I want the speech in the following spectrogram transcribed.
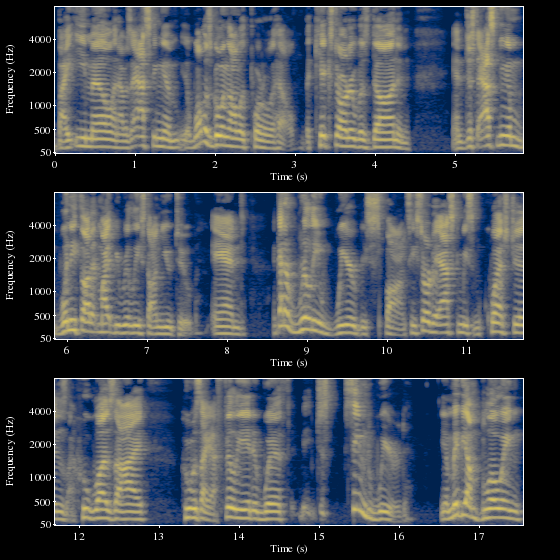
by email and I was asking him you know, what was going on with Portal to Hell. The Kickstarter was done and and just asking him when he thought it might be released on YouTube. And I got a really weird response. He started asking me some questions like who was I? Who was I affiliated with? It just seemed weird. You know, maybe I'm blowing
